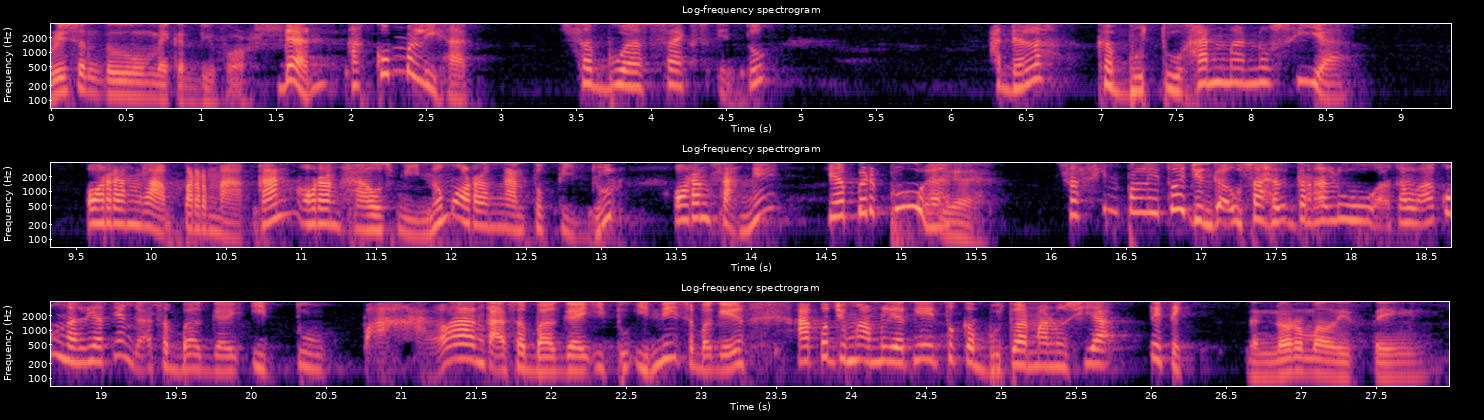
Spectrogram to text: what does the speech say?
reason to make a divorce. Dan aku melihat sebuah seks itu adalah kebutuhan manusia. Orang lapar makan, orang haus minum, orang ngantuk tidur, orang sange ya berbuat. Iya. Sesimpel itu aja nggak usah terlalu kalau aku ngelihatnya nggak sebagai itu pahala, nggak sebagai itu ini sebagai aku cuma melihatnya itu kebutuhan manusia titik. The normally thing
